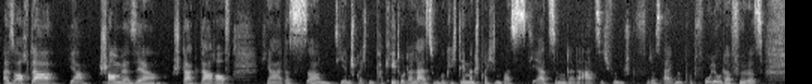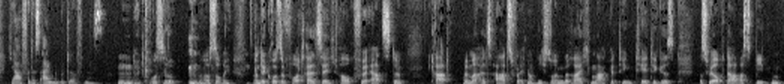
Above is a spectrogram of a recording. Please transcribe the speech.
Also auch da, ja, schauen wir sehr stark darauf, ja, dass ähm, die entsprechenden Pakete oder Leistungen wirklich dementsprechend, was die Ärztin oder der Arzt sich wünscht für das eigene Portfolio oder für das, ja, für das eigene Bedürfnis. Mhm. Der große, oh, sorry. Und der große Vorteil sehe ich auch für Ärzte, gerade wenn man als Arzt vielleicht noch nicht so im Bereich Marketing tätig ist, dass wir auch da was bieten.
